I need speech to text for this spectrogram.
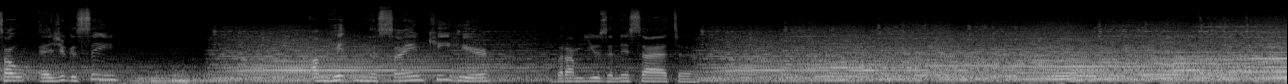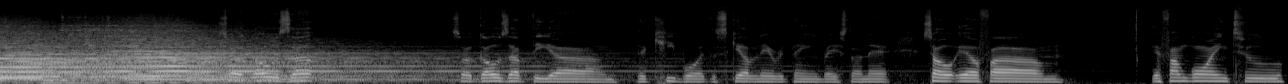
So as you can see, I'm hitting the same key here, but I'm using this side to so it goes up. So it goes up the um, the keyboard the scale and everything based on that. So if um, if I'm going to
